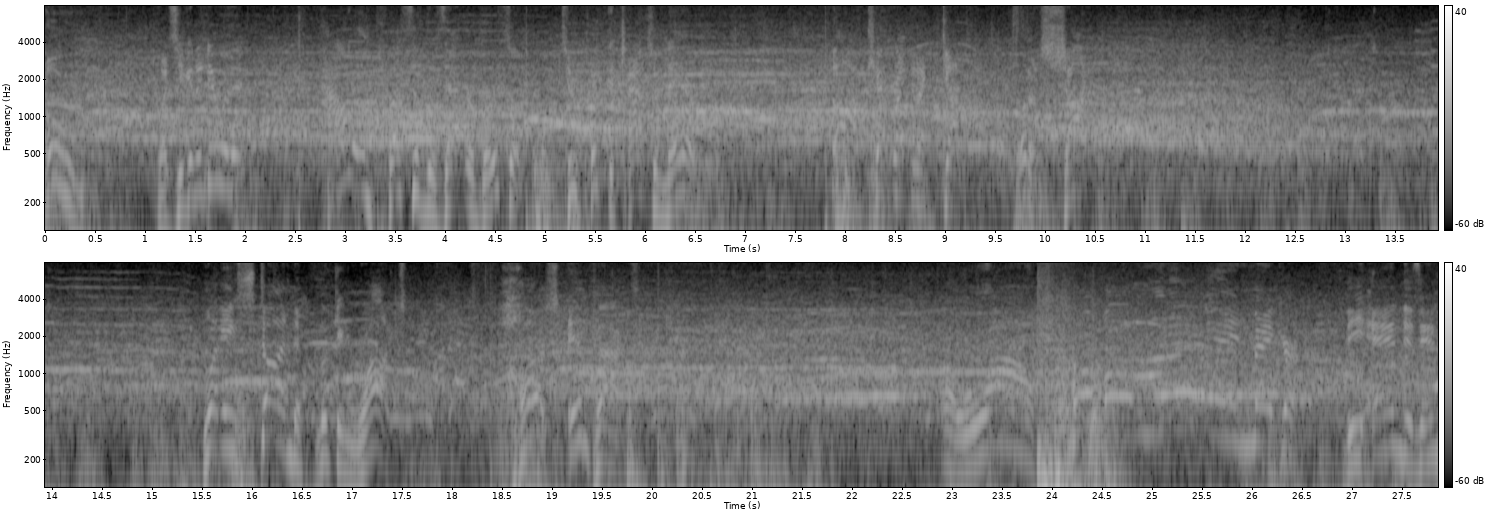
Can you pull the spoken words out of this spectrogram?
Boom. What's he going to do with it? Impressive was that reversal? Too quick to catch him there. Oh, kick right to the gut. What a shot. Looking stunned. Looking rocked. Harsh impact. Oh, wow. Rainmaker. The end is in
